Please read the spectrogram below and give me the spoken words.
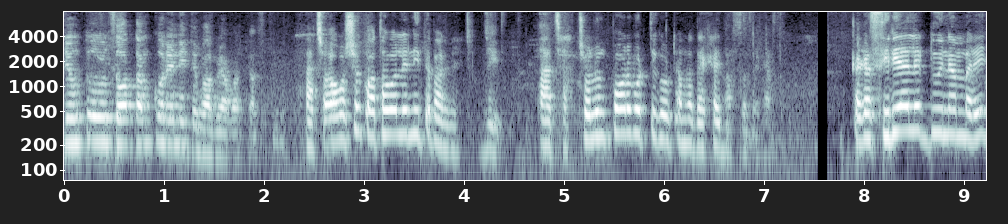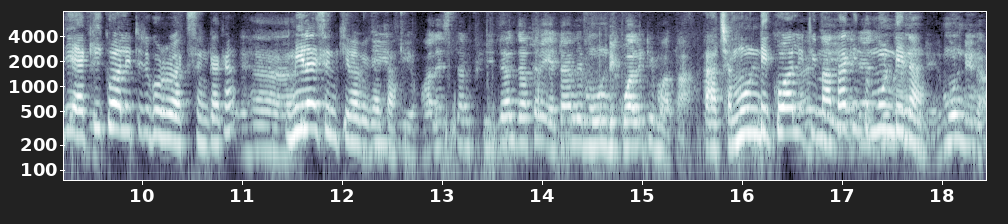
যেহেতু দরদাম করে নিতে পারবে আমার কাছ থেকে। আচ্ছা অবশ্যই কথা বলে নিতে পারবে। জি। আচ্ছা চলুন পরবর্তী গরুটা আমরা দেখাই দিই। আচ্ছা কাকা সিরিয়ালের দুই নাম্বারে এই যে একই কোয়ালিটির গরু রাখছেন কাকা? হ্যাঁ মিলাইছেন কীভাবে কাকা? হলস্টার ফিজান যাতে এটা হলে মুন্ডি কোয়ালিটি মাথা। আচ্ছা মুন্ডি কোয়ালিটি মাথা কিন্তু মুন্ডি না। মুন্ডি না।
